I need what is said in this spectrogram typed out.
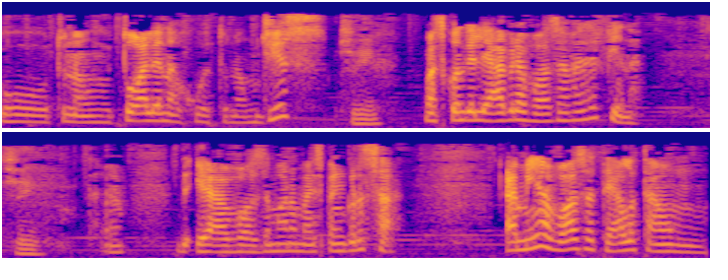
o, tu, não, tu olha na rua, tu não diz, Sim, mas quando ele abre a voz, a voz é fina. sim. tá? E a voz demora mais para engrossar. A minha voz até ela tá um.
